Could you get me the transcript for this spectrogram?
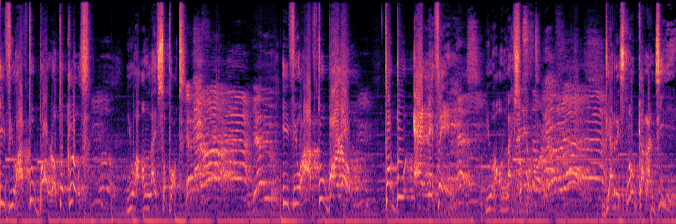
If you have to borrow to clothe, you are on life support. If you have to borrow to do anything, you are on life support. There is no guarantee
